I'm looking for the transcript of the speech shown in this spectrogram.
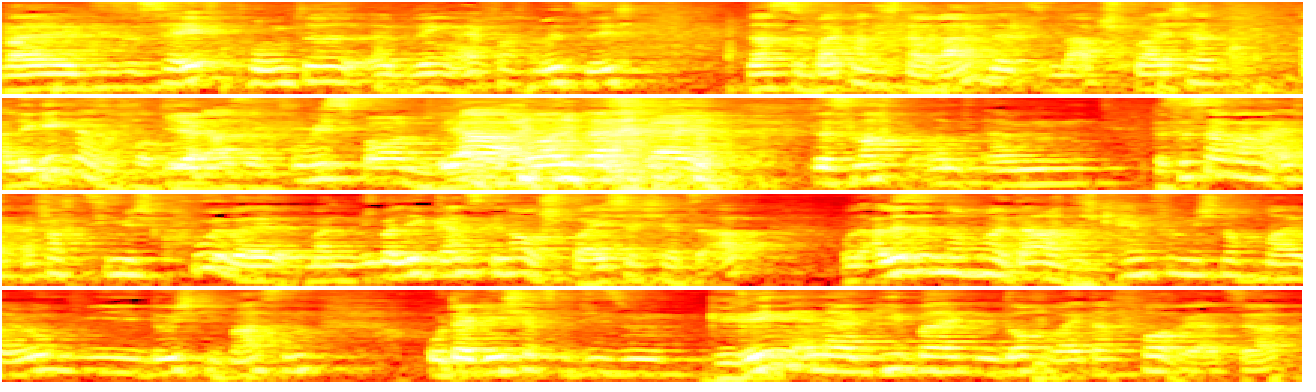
weil diese Save-Punkte äh, bringen einfach mit sich, dass sobald man sich da ransetzt und abspeichert, alle Gegner sofort wieder da sind. Respawn. Ja, und das ist äh, das macht und ähm, das ist aber halt einfach ziemlich cool, weil man überlegt ganz genau, speichere ich jetzt ab und alle sind nochmal da und ich kämpfe mich nochmal irgendwie durch die Massen oder gehe ich jetzt mit diesem geringen Energiebalken doch weiter vorwärts, ja.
